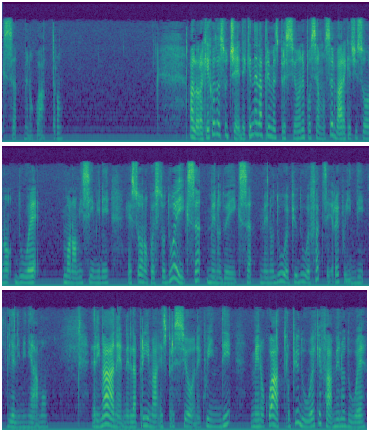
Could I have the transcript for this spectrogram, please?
x meno 4 allora che cosa succede? che nella prima espressione possiamo osservare che ci sono due monomi simili e sono questo 2x meno 2x, meno 2 più 2 fa 0 e quindi li eliminiamo. Rimane nella prima espressione quindi meno 4 più 2 che fa meno 2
